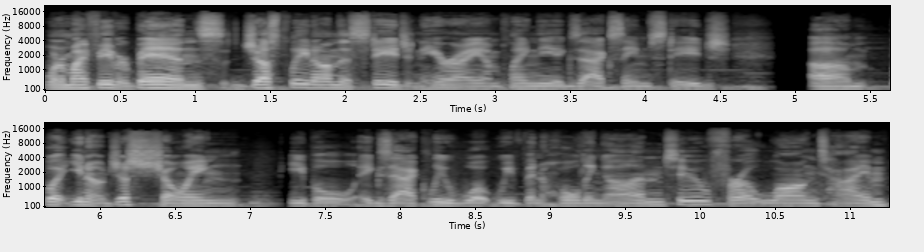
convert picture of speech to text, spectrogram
one of my favorite bands just played on this stage, and here I am playing the exact same stage. Um, but you know, just showing people exactly what we've been holding on to for a long time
